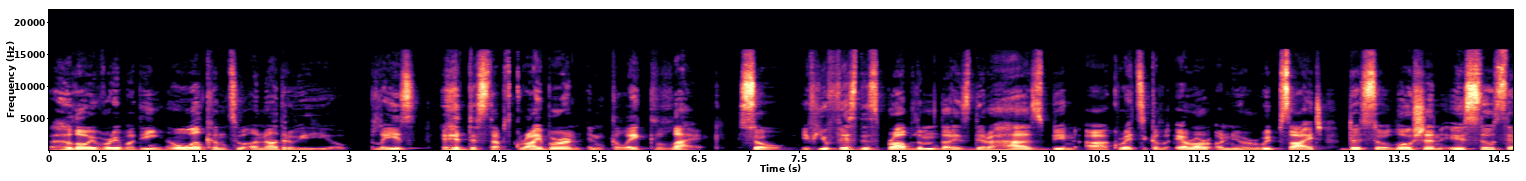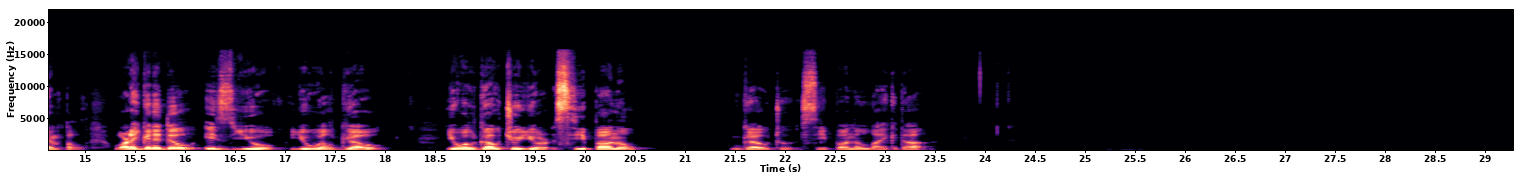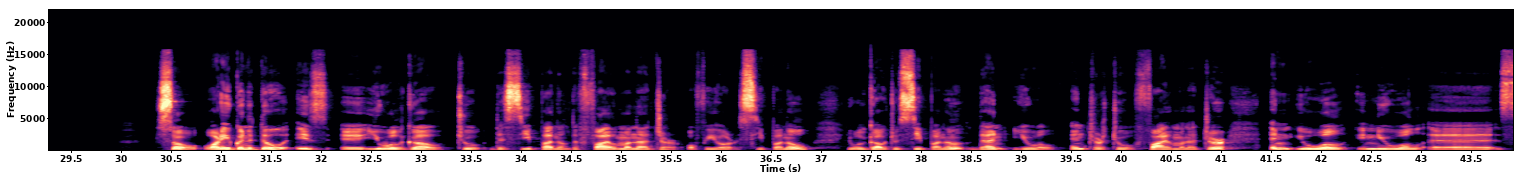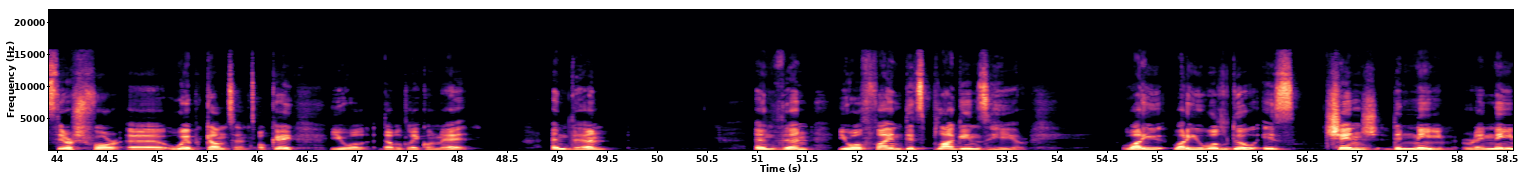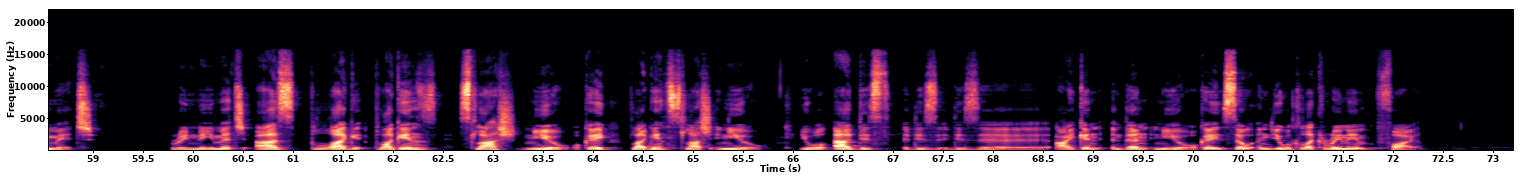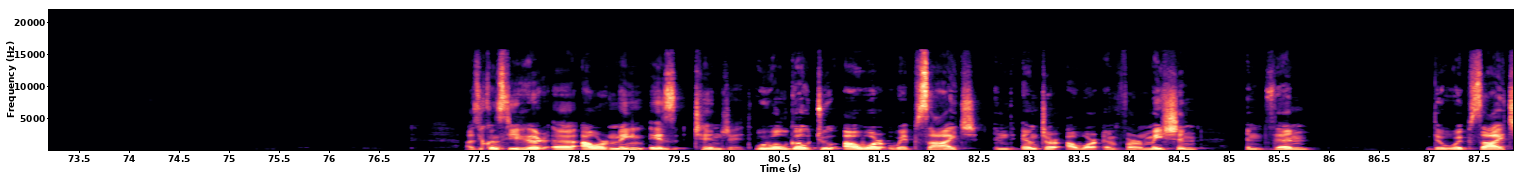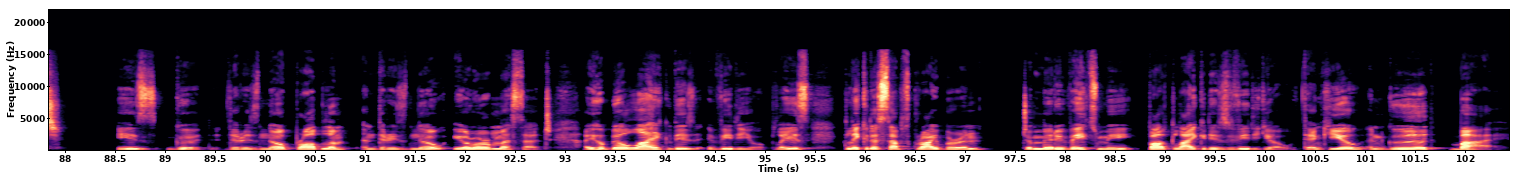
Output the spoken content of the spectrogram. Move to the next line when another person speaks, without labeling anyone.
Hello everybody and welcome to another video. Please hit the subscribe button and click like. So, if you face this problem that is there has been a critical error on your website, the solution is so simple. What you gonna do is you you will go you will go to your cPanel, go to cPanel like that So what you're gonna do is uh, you will go to the cPanel, the file manager of your cPanel. You will go to cPanel, then you will enter to file manager, and you will and you will uh, search for uh, web content. Okay, you will double click on it, and then and then you will find these plugins here. What you what you will do is change the name, rename it rename it as plug plugins slash new okay? Plugins slash new. You will add this this this uh, icon and then new okay? So and you will click rename file. As you can see here, uh, our name is changed. We will go to our website and enter our information and then the website is good. There is no problem and there is no error message. I hope you like this video. Please click the subscribe button to motivate me but like this video. Thank you and goodbye.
